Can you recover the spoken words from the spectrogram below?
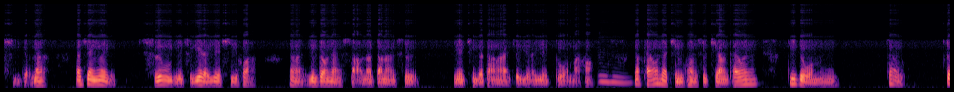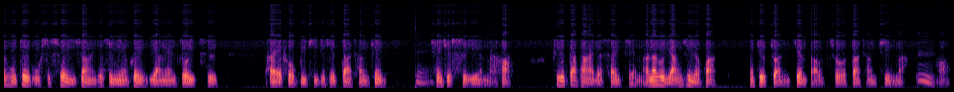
期的，那那现在因为食物饮食越来越西化。那运动量少，那当然是年轻的大肠癌就越来越多嘛，哈。嗯嗯。那台湾的情况是这样，台湾第一个我们在政府对五十岁以上就是免费两年做一次 IFOBT，就是大肠镜对潜血试验嘛，哈，就是大肠癌的筛检嘛。那如果阳性的话，那就转健保做大肠镜嘛。嗯。好，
